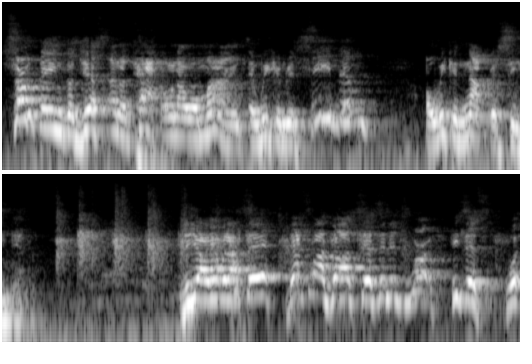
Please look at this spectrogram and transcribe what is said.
Some things are just an attack on our minds, and we can receive them or we can not receive them. Do y'all hear what I said? That's why God says in His Word, He says, what,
